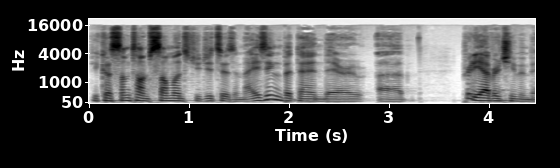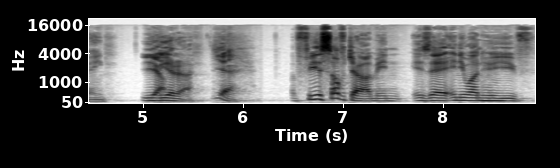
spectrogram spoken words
because sometimes someone's jujitsu is amazing, but then they're a pretty average human being. Yeah. Weirdo. yeah. For yourself, Joe, I mean, is there anyone who you've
